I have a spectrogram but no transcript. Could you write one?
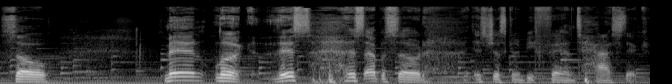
So, man, look this this episode is just gonna be fantastic.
